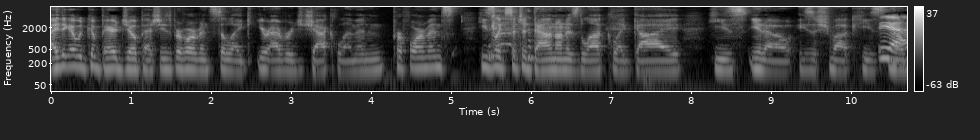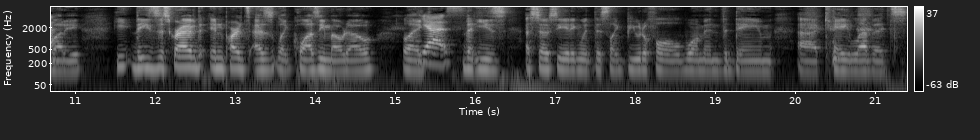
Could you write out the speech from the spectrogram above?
I think I would compare Joe Pesci's performance to like your average Jack Lemmon performance. He's like such a down on his luck like guy. He's, you know, he's a schmuck. He's Yeah. nobody. He he's described in parts as like Quasimodo, like yes. that he's associating with this like beautiful woman, the dame uh Kay Levitz.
